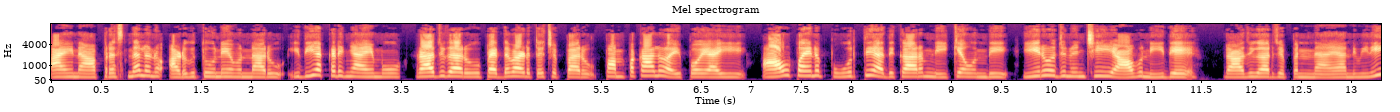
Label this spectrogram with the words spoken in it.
ఆయన ప్రశ్నలను అడుగుతూనే ఉన్నారు. ఇది ఎక్కడి న్యాయము? రాజుగారు పెద్దవాడితో చెప్పారు. పంపకాలు అయిపోయాయి. ఆవు పైన పూర్తి అధికారం నీకే ఉంది. ఈ రోజు నుంచి ఈ ఆవు నీదే. రాజుగారు చెప్పిన న్యాయాన్ని విని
